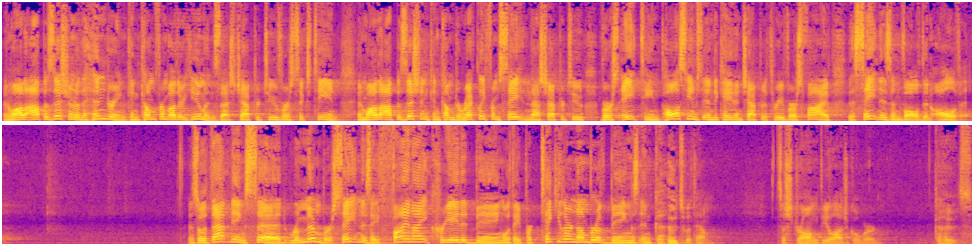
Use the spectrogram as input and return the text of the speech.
And while the opposition or the hindering can come from other humans, that's chapter 2, verse 16. And while the opposition can come directly from Satan, that's chapter 2, verse 18, Paul seems to indicate in chapter 3, verse 5, that Satan is involved in all of it. And so, with that being said, remember, Satan is a finite created being with a particular number of beings in cahoots with him. It's a strong theological word cahoots.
